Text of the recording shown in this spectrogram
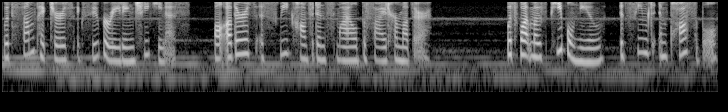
with some pictures exuberating cheekiness, while others a sweet, confident smile beside her mother. With what most people knew, it seemed impossible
